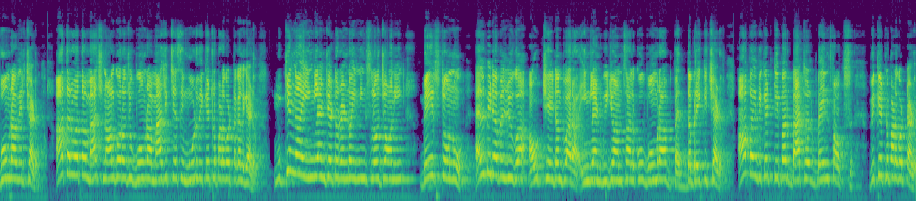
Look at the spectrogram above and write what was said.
బూమ్రా విరిచాడు. ఆ తర్వాత మ్యాచ్ నాలుగో రోజు బూమ్రా మ్యాజిక్ చేసి మూడు వికెట్లు పడగొట్టగలిగాడు. ముఖ్యంగా ఇంగ్లాండ్ జట్టు రెండో ఇన్నింగ్స్లో జానీ బేర్స్టోను ఎల్బిడబ్ల్యూగా అవుట్ చేయడం ద్వారా ఇంగ్లాండ్ విజయాంశాలకు బూమ్రా పెద్ద బ్రేక్ ఇచ్చాడు. ఆపై wicket keeper batter Ben Foakes వికెట్ను పడగొట్టాడు.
